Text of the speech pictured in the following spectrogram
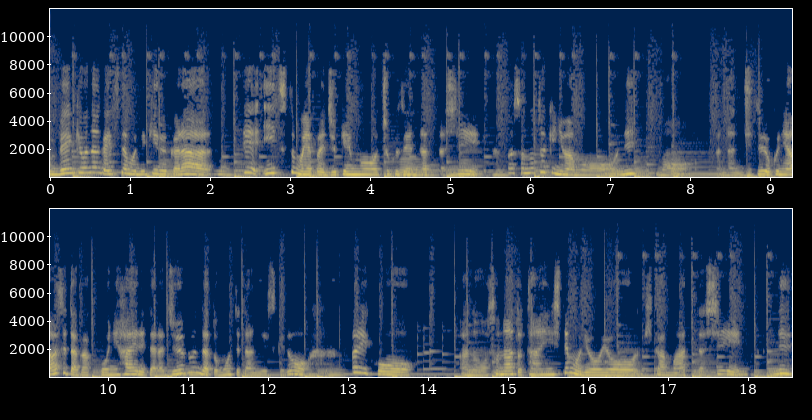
ん、勉強なんかいつでもできるから、で、言いつつもやっぱり受験も直前だったし、まあ、その時にはもうね、もう、な実力に合わせた学校に入れたら十分だと思ってたんですけど、やっぱりこう、あの、その後退院しても療養期間もあったし、ね、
